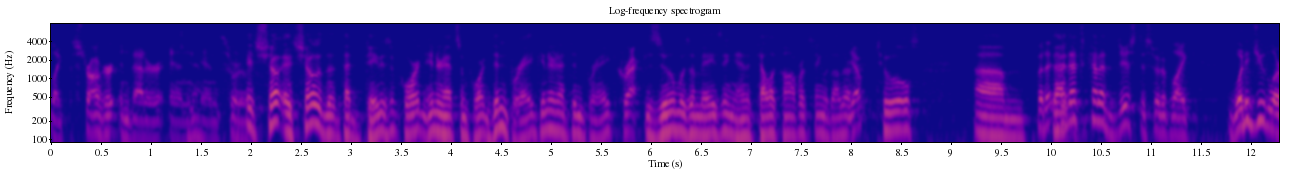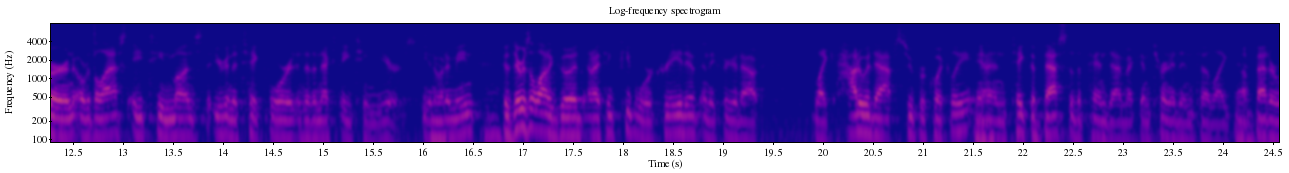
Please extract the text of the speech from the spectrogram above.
like stronger and better and, and sort of It, show, it showed that, that data is important, internet's important, didn't break, the internet didn't break. Correct. Zoom was amazing and teleconferencing with other Yep. tools. Um, But, that- but that's kind of the gist is sort of like, what did you learn over the last 18 months that you're going to take forward into the next 18 years? You know what I mean? Because there was a lot of good, and I think people were creative and they figured out like how to adapt super quickly and take the best of the pandemic and turn it into like a better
